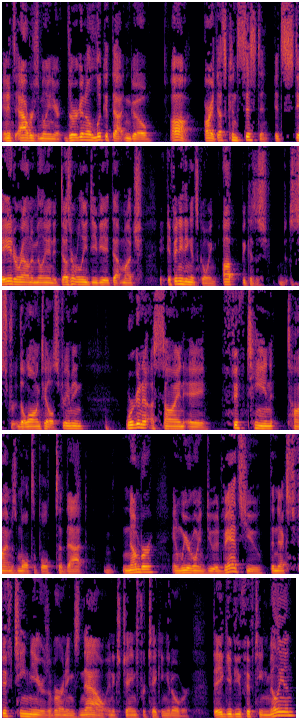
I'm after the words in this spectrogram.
and it's average a million a year. They're going to look at that and go, ah, all right, that's consistent. It's stayed around a million. It doesn't really deviate that much. If anything, it's going up because the long tail streaming. We're going to assign a 15 times multiple to that number, and we are going to advance you the next 15 years of earnings now in exchange for taking it over. They give you 15 million.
